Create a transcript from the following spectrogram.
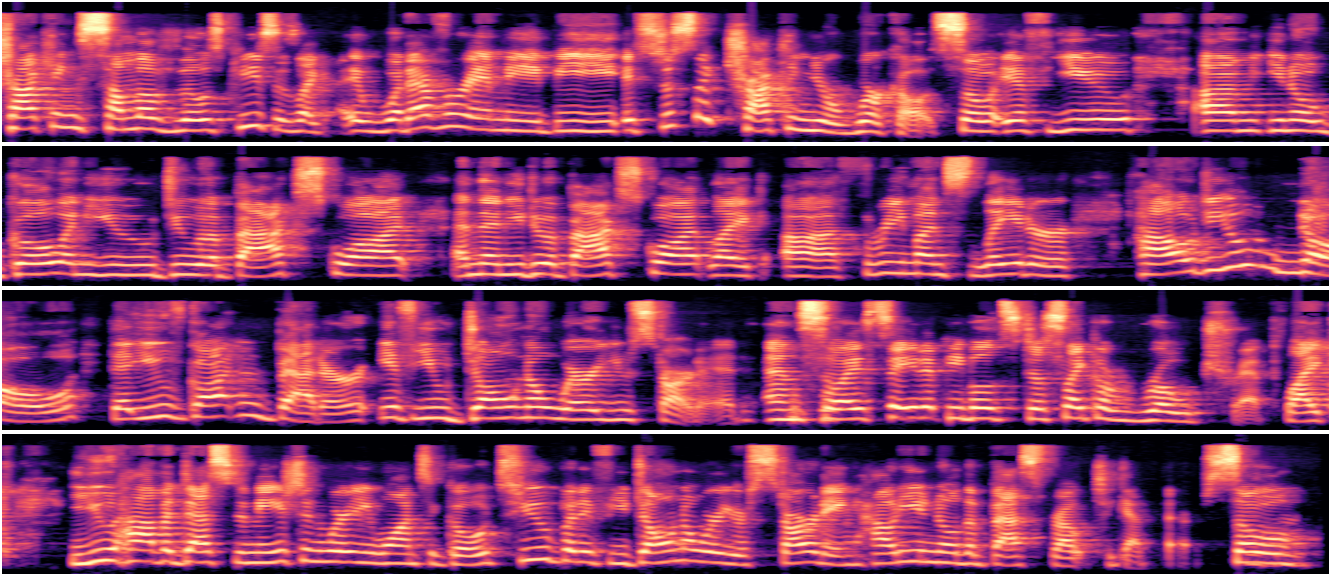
tracking some of those pieces, like eh, whatever it may be. It's just like tracking your workouts. So if you, um, you know, go and you do a back squat and then you do a back squat like uh, three months later, how do you know that you've gotten better if you don't know where you started? And so I say to people, it's just like a road trip. Like you have a destination where you want to go to, but if you don't know where you're starting, how do you know the best route to get there? So mm-hmm.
